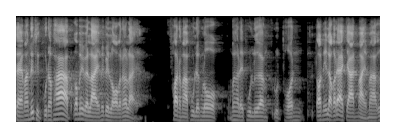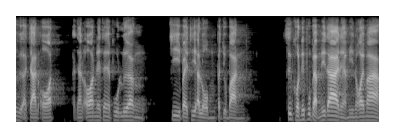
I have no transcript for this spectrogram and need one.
แต่มานึกถึงคุณภาพก็ไม่เป็นไรไม่ไปรอกันเท่าไหร่พ่ออาตมาพูดเรื่องโลก เมื่อได้พูดเรื่องหลุดพ้น ตอนนี้เราก็ได้อาจารย์ใหม่มาก็คืออาจารย์ออส อาจารย์ออสเนี่ยท่านจะพูดเรื่องจี้ไปที่อารมณ์ปัจจุบัน ซึ่งคนที่พูดแบบนี้ได้เนี่ยมีน้อยมาก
